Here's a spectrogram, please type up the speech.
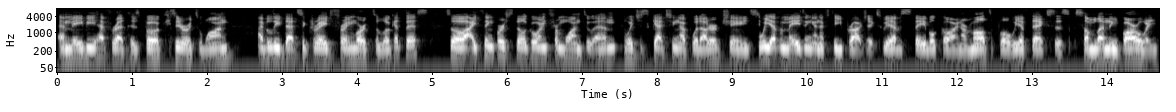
and maybe have read his book, Zero to One. I believe that's a great framework to look at this. So I think we're still going from one to N, which is catching up with other chains. We have amazing NFT projects. We have a stablecoin or multiple. We have DEXs, some lending borrowing.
